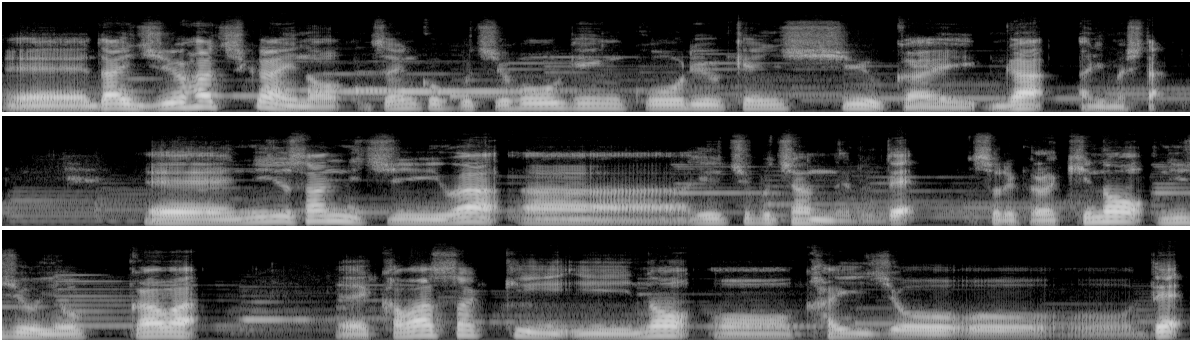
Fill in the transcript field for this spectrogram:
えー、第18回の全国地方銀交流研修会がありました。えー、23日はあ YouTube チャンネルで、それから昨日24日は、えー、川崎の会場で、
